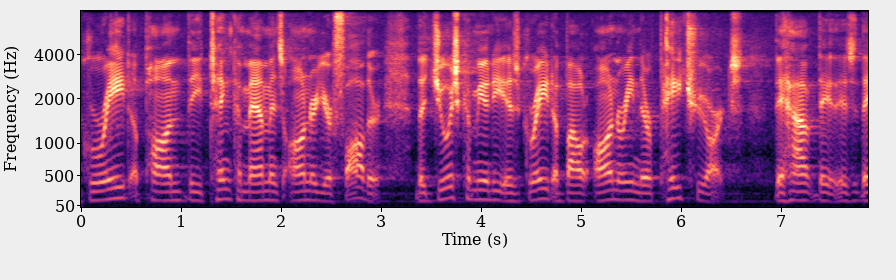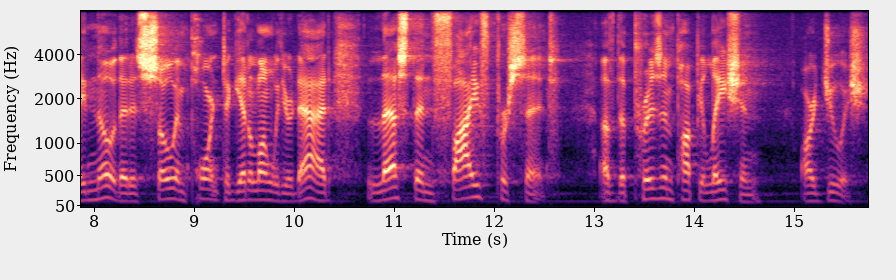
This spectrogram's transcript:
great upon the Ten Commandments, honor your father, the Jewish community is great about honoring their patriarchs. They, have, they, they know that it's so important to get along with your dad. Less than 5% of the prison population are Jewish.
